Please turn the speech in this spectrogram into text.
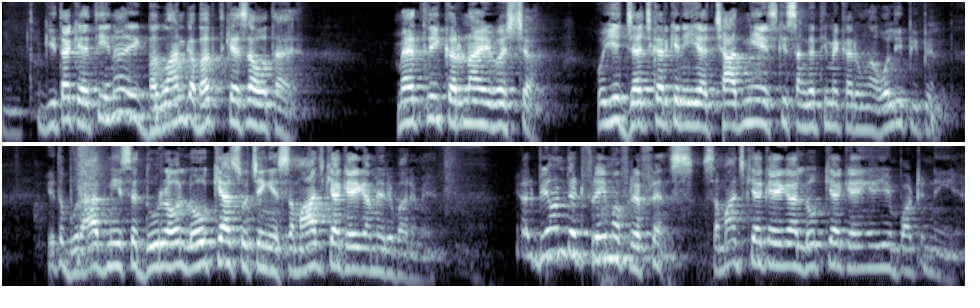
तो गीता कहती है ना, एक भगवान का भक्त कैसा होता है? मैत्री करुणा एवश्च वो ये जज करके नहीं है अच्छा आदमी है, इसकी संगति में करूँगा होली पीपल ये तो बुरा आदमी इससे दूर रहो, लोग क्या सोचेंगे? समाज क्या कहेगा मेरे बारे में? यार beyond that frame of reference समाज क्या कहेगा, लोग क्या कहेंगे, ये इंपॉर्टेंट नहीं है।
